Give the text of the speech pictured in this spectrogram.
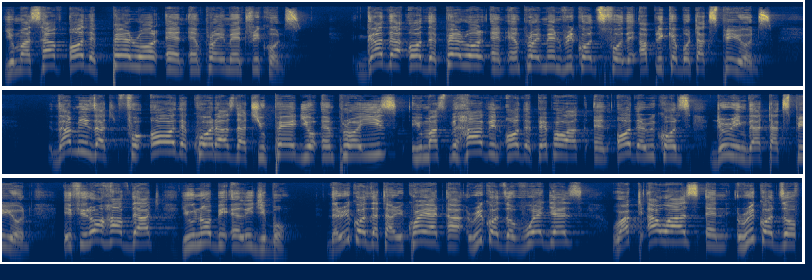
you must have all the payroll and employment records. Gather all the payroll and employment records for the applicable tax periods. That means that for all the quarters that you paid your employees, you must be having all the paperwork and all the records during that tax period. If you don't have that, you will not be eligible. The records that are required are records of wages, worked hours, and records of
